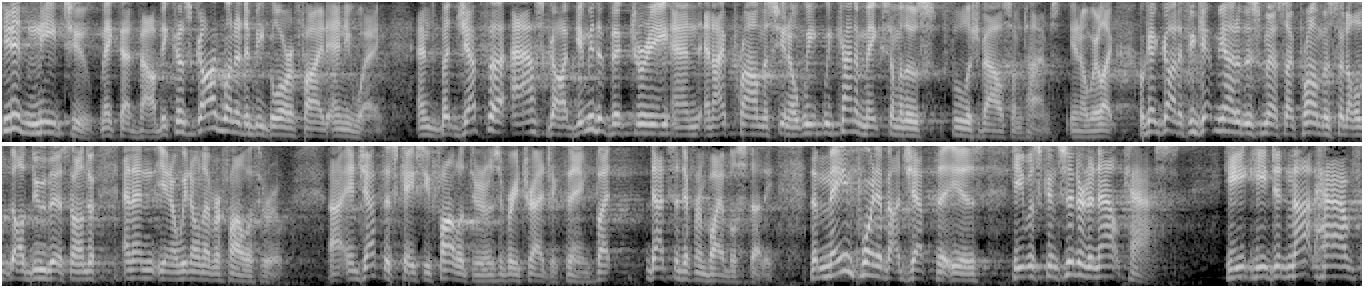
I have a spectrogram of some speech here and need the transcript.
he didn't need to make that vow because God wanted to be glorified anyway. And, but Jephthah asked God, give me the victory, and, and I promise, you know, we, we kind of make some of those foolish vows sometimes. You know, we're like, okay, God, if you get me out of this mess, I promise that I'll, I'll do this, and I'll do And then, you know, we don't ever follow through. Uh, in Jephthah's case, he followed through, and it was a very tragic thing. But that's a different Bible study. The main point about Jephthah is he was considered an outcast. He, he did not have,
